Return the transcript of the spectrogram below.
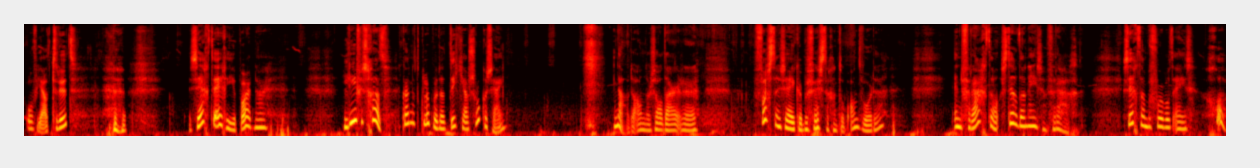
Of jouw trut. zeg tegen je partner, Lieve schat, kan het kloppen dat dit jouw sokken zijn? Nou, de ander zal daar uh, vast en zeker bevestigend op antwoorden. En vraag dan, stel dan eens een vraag. Zeg dan bijvoorbeeld eens: Goh,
